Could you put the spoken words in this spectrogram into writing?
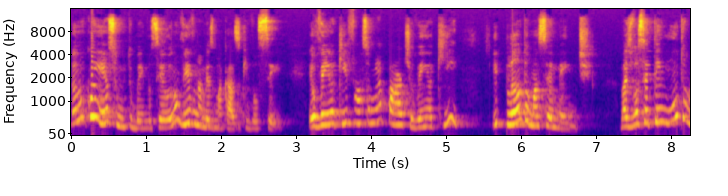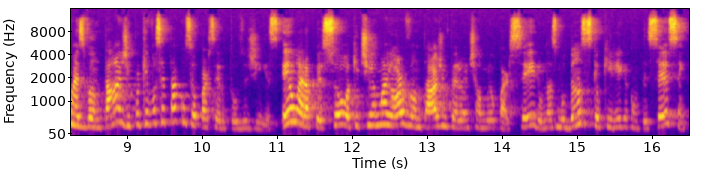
eu não conheço muito bem você, eu não vivo na mesma casa que você. Eu venho aqui e faço a minha parte, eu venho aqui e planto uma semente. Mas você tem muito mais vantagem porque você está com seu parceiro todos os dias. Eu era a pessoa que tinha maior vantagem perante ao meu parceiro nas mudanças que eu queria que acontecessem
